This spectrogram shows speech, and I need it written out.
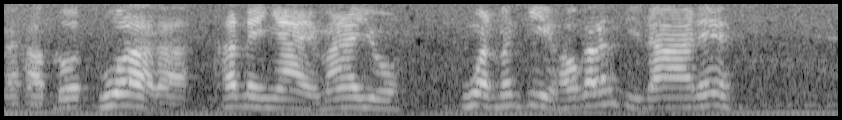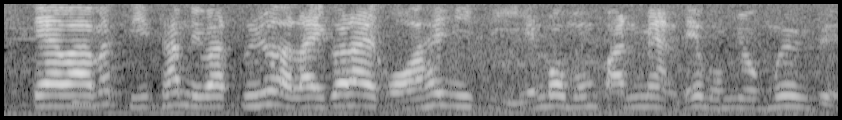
นะครับรถทั่วร์อะท่านในใหญ่มาอยู่งวดเมื่อกี้เขากำลังสีดาเด้ แต่ว่ามันสีท่านนี่ว่าซื้ออะไรก็ได้ขอให้มีสีเห็นบอกผมฝันแม่นเด้ผมยกมือสิ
